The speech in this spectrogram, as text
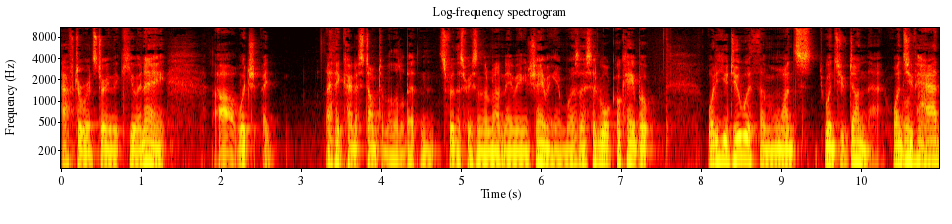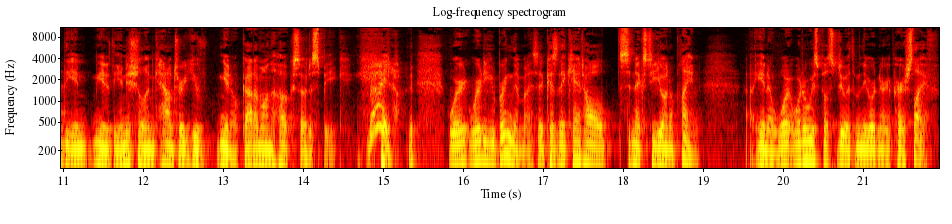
afterwards during the Q and A, uh, which I I think kind of stumped him a little bit, and it's for this reason I'm not naming and shaming him. Was I said, well, okay, but what do you do with them once once you've done that? Once you've had the you know the initial encounter, you've you know got them on the hook, so to speak. Right. where where do you bring them? I said because they can't all sit next to you on a plane. Uh, you know what what are we supposed to do with them in the ordinary parish life?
